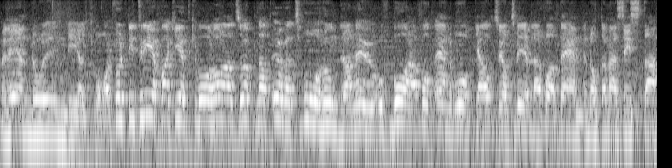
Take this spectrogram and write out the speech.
Men det är ändå en del kvar. 43 paket kvar, har alltså öppnat över 200 nu och bara fått en walkout så jag tvivlar på att det händer något de här sista.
